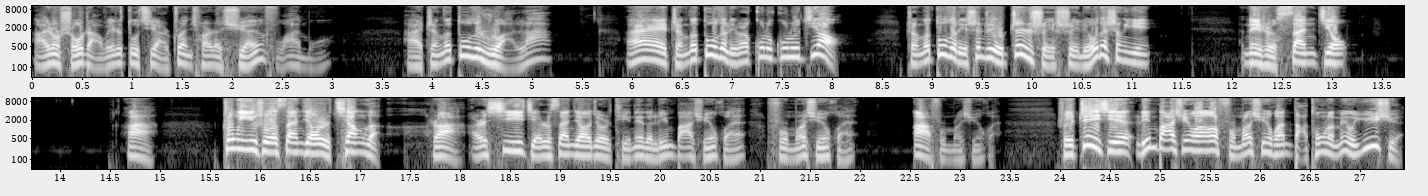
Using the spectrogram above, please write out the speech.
啊，用手掌围着肚脐眼转圈的悬腹按摩，哎，整个肚子软了，哎，整个肚子里边咕噜咕噜叫，整个肚子里甚至有震水水流的声音，那是三焦。啊，中医说三焦是腔子，是吧？而西医解释三焦就是体内的淋巴循环、腹膜循环，啊，腹膜循环。所以这些淋巴循环和腹膜循环打通了，没有淤血。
